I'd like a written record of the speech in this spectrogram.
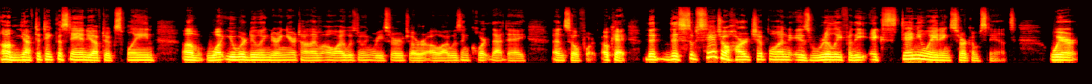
um, you have to take the stand, you have to explain um, what you were doing during your time. Oh, I was doing research, or oh, I was in court that day, and so forth. Okay, the, the substantial hardship one is really for the extenuating circumstance where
